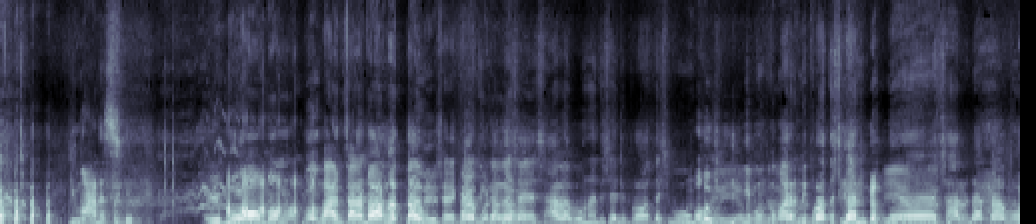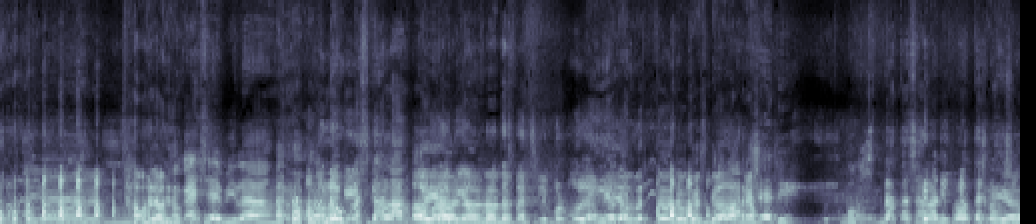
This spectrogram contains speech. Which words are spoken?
Gimana sih? Ibu ngomong lancar banget tadi. Saya kira Nanti kalau benar. saya salah, Bung, nanti saya diprotes, Bung. Oh, iya, Ibung betul, kemarin diprotes kan? Iya, Ya, salah data, Bung. Iya benar ya. Sama siapa sih? Makanya saya bilang sama Douglas Galang. Oh, iya, Apalagi yang benar, protes benar. fans Liverpool ya. Iya betul Douglas Galang Kemarin ya. saya di Bung data salah diprotes Iya, langsung.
